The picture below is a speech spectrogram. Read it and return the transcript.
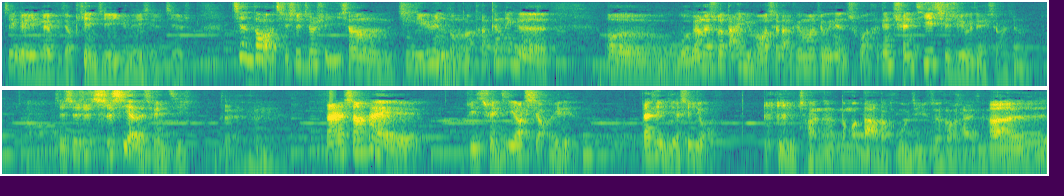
这个应该比较偏近于那些剑术。剑道其实就是一项竞技运动了，它跟那个，呃，我刚才说打羽毛球、打乒乓球有点错，它跟拳击其实有点相像，哦，只是是持械的拳击，对对，当然伤害比拳击要小一点，但是也是有。穿着那么大的护具，最后还是呃，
